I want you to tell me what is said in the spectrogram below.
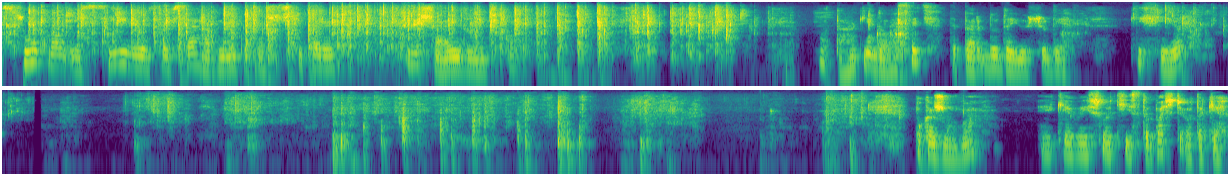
з цукром і сіллю. Це все гарненько трошечки перемішаю вінчиком. Отак і досить. Тепер додаю сюди кефір. Покажу вам, яке вийшло тісто. Бачите, отаке.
